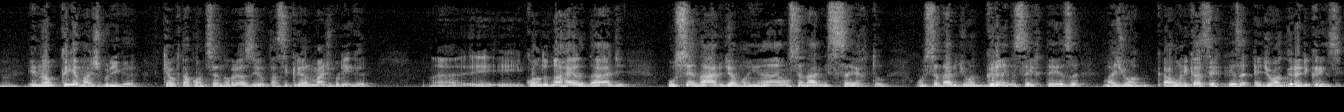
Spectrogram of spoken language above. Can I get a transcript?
Hum. E não cria mais briga, que é o que está acontecendo no Brasil. Está se criando mais briga. Né? E, e, quando, na realidade, o cenário de amanhã é um cenário incerto, um cenário de uma grande certeza, mas de uma, a única certeza é de uma grande crise.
